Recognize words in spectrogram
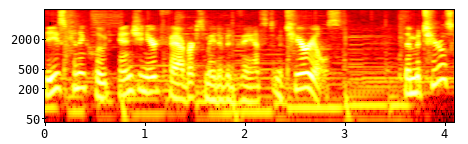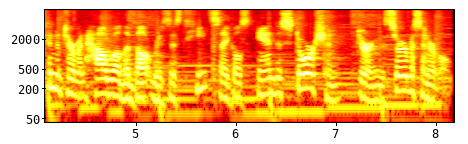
These can include engineered fabrics made of advanced materials. The materials can determine how well the belt resists heat cycles and distortion during the service interval.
